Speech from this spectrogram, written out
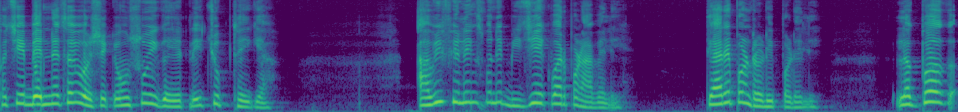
પછી એ બેનને થયું હશે કે હું સૂઈ ગઈ એટલે ચૂપ થઈ ગયા. આવી ફિલિંગ્સ મને બીજી એકવાર પણ આવેલી. ત્યારે પણ રડી પડેલી. લગભગ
